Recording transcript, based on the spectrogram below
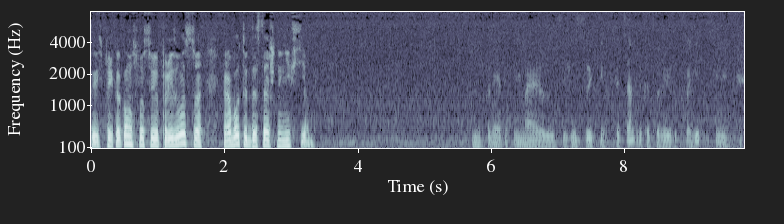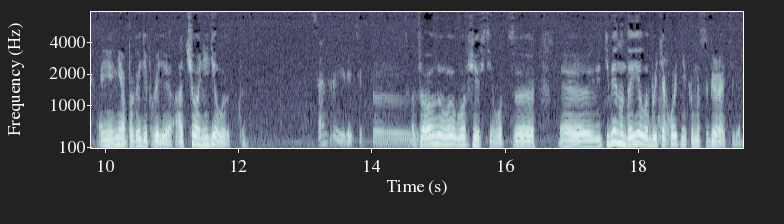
То есть при каком способе производства работать достаточно не всем? Ну, когда я так понимаю, существуют некоторые центры, которые руководят этими А, Не, не, погоди, погоди, а что они делают-то? центры или те, кто... Во- во- Вообще все. Вот э, э, тебе надоело быть охотником и собирателем,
